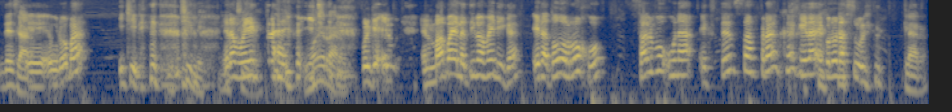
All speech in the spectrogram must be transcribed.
De, Claro. eh, Europa y Chile. Y Chile. y era muy extraño. Y Muy Chile- raro. Porque el, el mapa de Latinoamérica era todo rojo, salvo una extensa franja que era de color azul. Claro.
